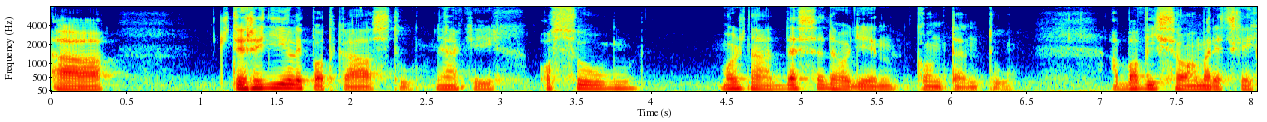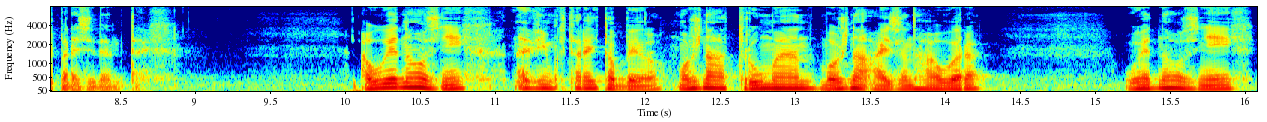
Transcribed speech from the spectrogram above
A čtyři díly podcastu, nějakých osm, možná deset hodin kontentu. A baví se o amerických prezidentech. A u jednoho z nich, nevím, který to byl, možná Truman, možná Eisenhower, u jednoho z nich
